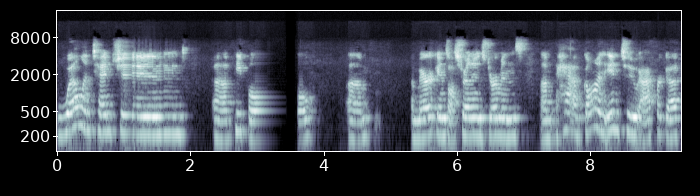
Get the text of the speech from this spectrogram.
well-intentioned uh, people, um, Americans, Australians, Germans, um, have gone into Africa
